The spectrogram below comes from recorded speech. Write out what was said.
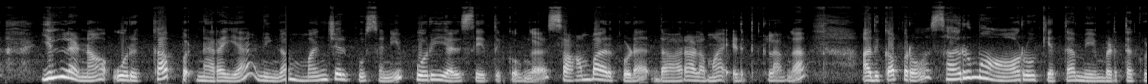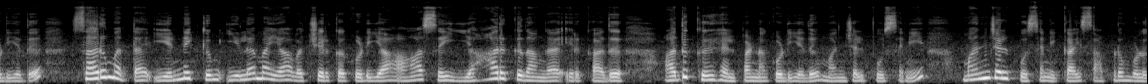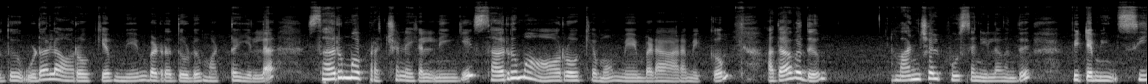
இல்லைன்னா ஒரு கப் நிறைய நீங்கள் மஞ்சள் பூசணி பொரியல் சேர்த்துக்கோங்க. சாம்பார் கூட தாராளமாக எடுத்துக்கலாங்க. அதுக்கப்புறம் சரும ஆரோக்கியத்தை மேம்படுத்தக்கூடியது. சருமத்தை என்றைக்கும் இளமையாக வச்சுருக்கக்கூடிய ஆசை யாருக்கு தாங்க இருக்காது. அதுக்கு ஹெல்ப் பண்ணக்கூடியது மஞ்சள் பூசணி. மஞ்சள் பூசணிக்காய் சாப்பிடும் பொழுது உடல் ஆரோக்கியம் மேம்படுறதோடு மட்டும் இல்லை சரும பிரச்சனைகள் நீங்கி சரும ஆரோக்கியமும் மேம்பட ஆரம்பிக்கும். அதாவது மஞ்சள் பூசணியில் வந்து vitamin C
